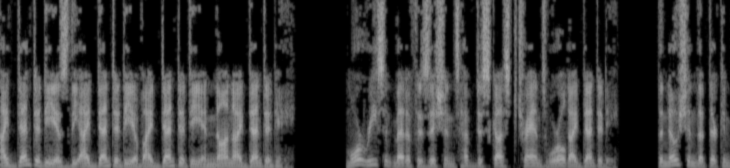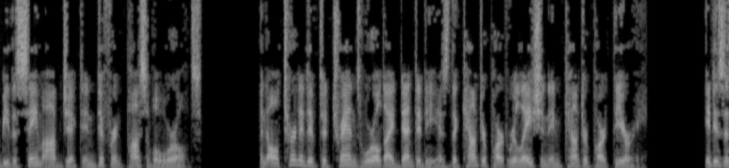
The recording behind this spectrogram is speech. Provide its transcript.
"...identity is the identity of identity and non-identity." More recent metaphysicians have discussed trans-world identity—the notion that there can be the same object in different possible worlds. An alternative to trans-world identity is the counterpart relation in counterpart theory. It is a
